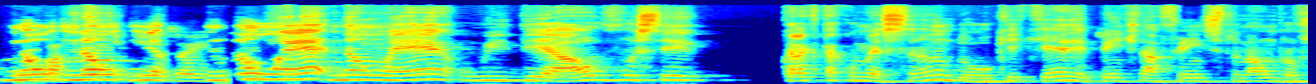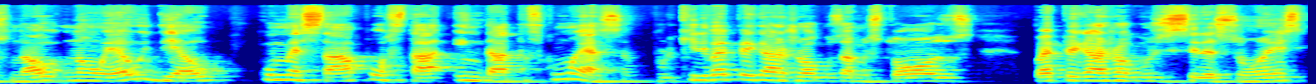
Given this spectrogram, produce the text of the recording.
não, não, não é, não é o ideal você, o cara que está começando ou que quer de repente na frente se tornar um profissional, não é o ideal começar a apostar em datas como essa, porque ele vai pegar jogos amistosos, vai pegar jogos de seleções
